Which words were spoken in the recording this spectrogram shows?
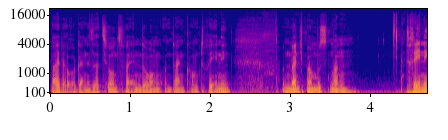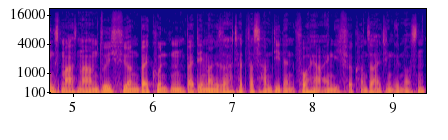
bei der Organisationsveränderung und dann kommt Training. Und manchmal muss man Trainingsmaßnahmen durchführen bei Kunden, bei denen man gesagt hat, was haben die denn vorher eigentlich für Consulting genossen?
